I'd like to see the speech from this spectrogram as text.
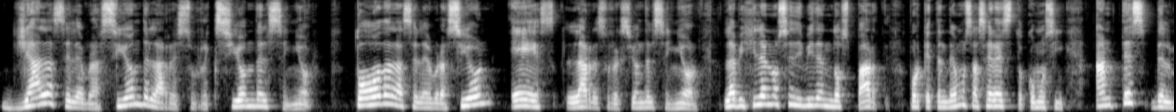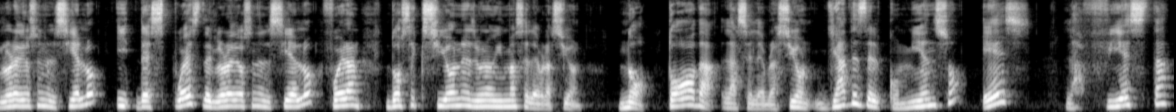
ya la celebración de la resurrección del Señor. Toda la celebración es la resurrección del Señor. La vigilia no se divide en dos partes, porque tendemos a hacer esto como si antes del Gloria a Dios en el cielo y después del Gloria a Dios en el cielo fueran dos secciones de una misma celebración. No, toda la celebración ya desde el comienzo es la fiesta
